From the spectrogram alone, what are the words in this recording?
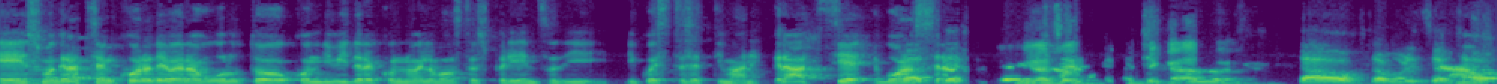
E insomma, grazie ancora di aver voluto condividere con noi la vostra esperienza di, di queste settimane. Grazie e buonasera. Grazie, grazie, grazie Carlo. Ciao, ciao Maurizio. Ciao.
